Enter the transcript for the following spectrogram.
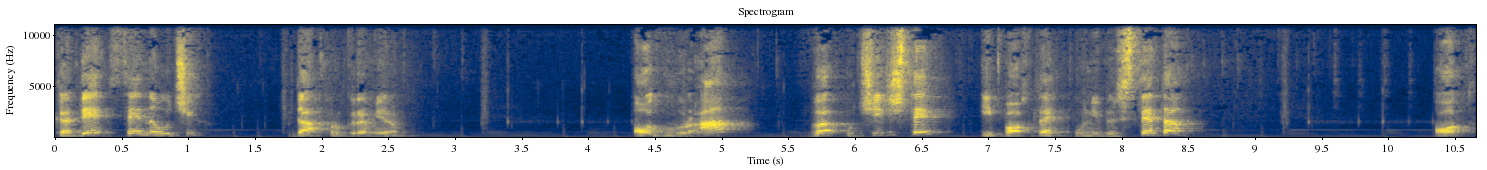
къде се научих да програмирам. Отговор А в училище и после университета от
